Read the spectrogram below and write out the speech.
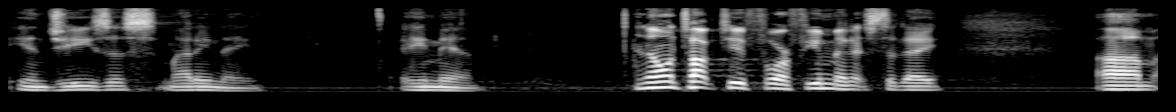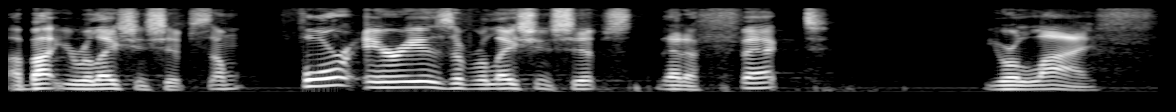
In Jesus' mighty name, amen. And I want to talk to you for a few minutes today um, about your relationships. Some four areas of relationships that affect your life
